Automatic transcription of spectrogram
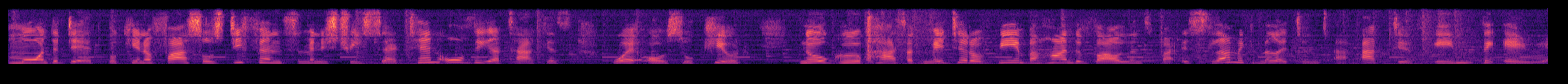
among the dead. Burkina Faso's defense ministry said 10 of the attackers were also killed. No group has admitted of being behind the violence, but Islamic militants are active in the area.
